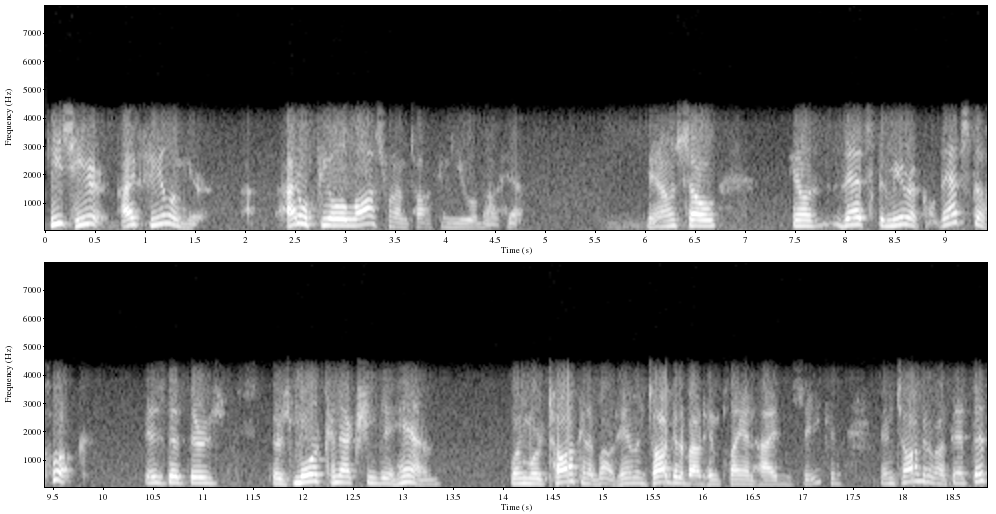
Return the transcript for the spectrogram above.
He's here. I feel him here. I don't feel a loss when I'm talking to you about him. You know, so you know that's the miracle. That's the hook, is that there's there's more connection to him when we're talking about him and talking about him playing hide and seek and and talking about that. That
